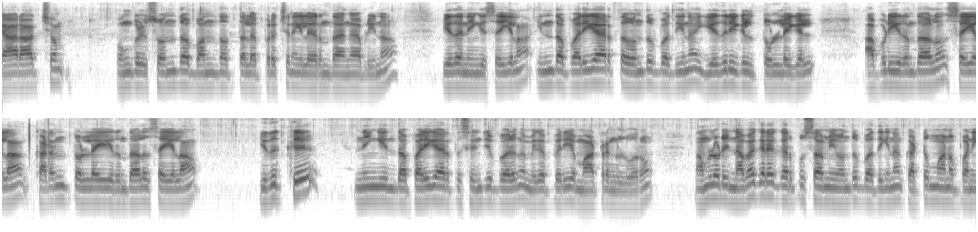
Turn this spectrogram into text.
யாராச்சும் உங்கள் சொந்த பந்தத்தில் பிரச்சனையில் இருந்தாங்க அப்படின்னா இதை நீங்கள் செய்யலாம். இந்த பரிகாரத்தை வந்து பார்த்திங்கன்னா எதிரிகள் தொல்லைகள் அப்படி இருந்தாலும் செய்யலாம். கடன் தொல்லை இருந்தாலும் செய்யலாம். இதுக்கு நீங்கள் இந்த பரிகாரத்தை செஞ்சு பாருங்கள் மிகப்பெரிய மாற்றங்கள் வரும். நம்மளுடைய நவகிர கருப்புசாமி வந்து பார்த்திங்கன்னா கட்டுமான பணி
